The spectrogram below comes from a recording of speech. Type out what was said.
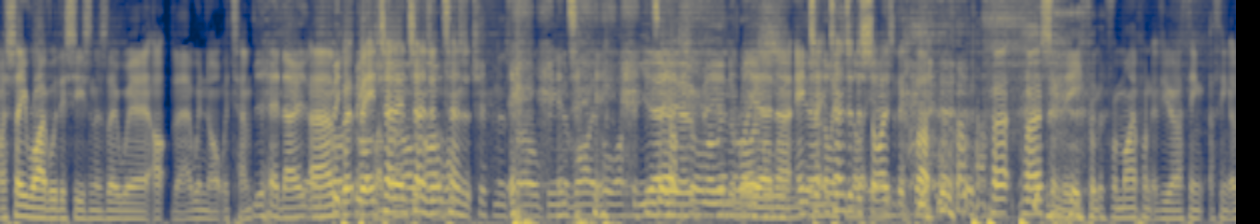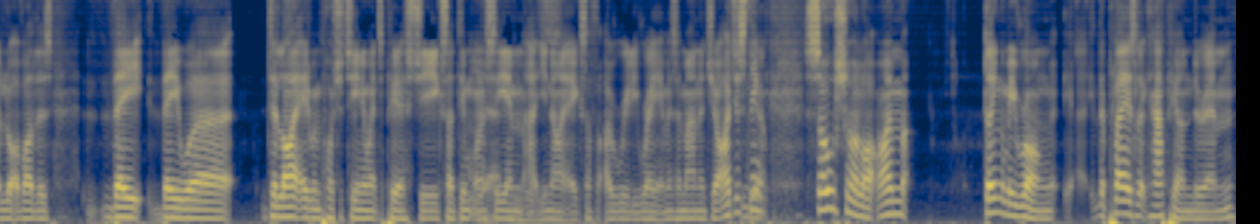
I say rival this season as though we're up there. We're not. We're tenth. yeah, no. Um, big- but- big but in though. in terms of- in terms of- chipping as well, being in a rival. I think Yeah, yeah, yeah, yeah, being in the the rival. yeah, no. In, Yeah. ter- in terms of the size of the club, per- personally, from from my point of view, and I think I think a lot of others, they they were delighted when Pochettino went to PSG because I didn't want to Yeah, see him at United because I, th- I really rate him as a manager. I just think Solskjaer, like, I'm. Don't get me wrong, the players look happy under him.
